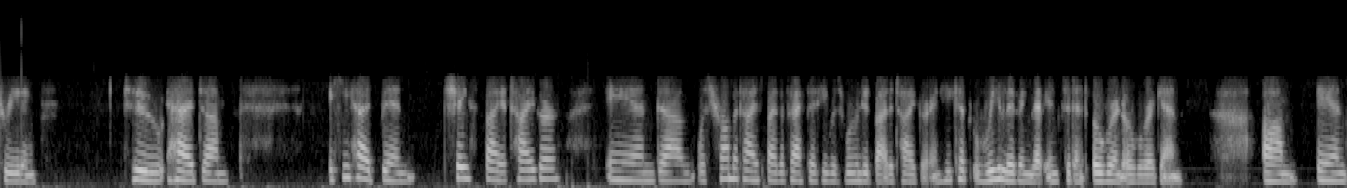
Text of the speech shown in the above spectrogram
treating, who had um, he had been chased by a tiger and um, was traumatized by the fact that he was wounded by the tiger, and he kept reliving that incident over and over again. Um, and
